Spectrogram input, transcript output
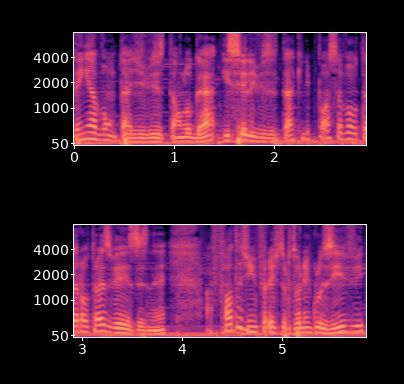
tenha vontade de visitar um lugar e se ele visitar evitar que ele possa voltar outras vezes, né? A falta de infraestrutura, inclusive,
